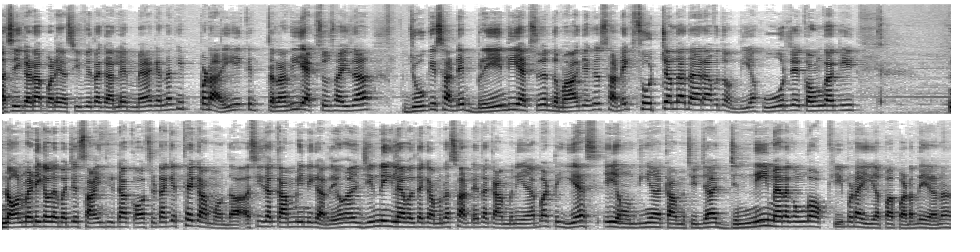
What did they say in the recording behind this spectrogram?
ਅਸੀਂ ਕਿਹੜਾ ਪੜ੍ਹੇ, ਅਸੀਂ ਵੀ ਤਾਂ ਕਰ ਲਏ। ਮੈਂ ਕਹਿੰਦਾ ਕਿ ਪੜ੍ਹਾਈ ਇੱਕ ਤਰ੍ਹਾਂ ਦੀ ਐਕਸਰਸਾਈਜ਼ ਆ ਜੋ ਕਿ ਸਾਡੇ ਬ੍ਰੇਨ ਦੀ ਐਕਸਰਸਾਈਜ਼ ਦਿਮਾਗ ਦੀ ਐਕਸਰਸਾਈਜ਼ ਸਾਡੇ ਸੋਚਣ ਦਾ ਦਾਇਰਾ ਵਧਾਉਂਦੀ ਆ। ਹੋਰ ਜੇ ਕਹੂੰਗਾ ਕਿ ਨਾਨ ਮੈਡੀਕਲ ਦੇ ਬੱਚੇ ਸਾਇੰਸ ਥੀਟਾ ਕਾਸ ਥੀਟਾ ਕਿੱਥੇ ਕੰਮ ਆਉਂਦਾ? ਅਸੀਂ ਤਾਂ ਕੰਮ ਹੀ ਨਹੀਂ ਕਰਦੇ। ਉਹ ਹਾਂ ਇੰਜੀਨੀਅਰਿੰਗ ਲੈਵਲ ਤੇ ਕੰਮ ਆਉਂਦਾ ਸਾਡੇ ਤਾਂ ਕੰਮ ਨਹੀਂ ਆ। ਬਟ ਯੈਸ ਇਹ ਆਉਂਦੀਆਂ ਕੰਮ ਚੀਜ਼ਾਂ, ਜਿੰਨੀ ਮੈਂ ਤਾਂ ਕਹੂੰਗਾ ਔਖੀ ਪੜ੍ਹਾਈ ਆਪਾਂ ਪੜ੍ਹਦੇ ਆ ਨਾ,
